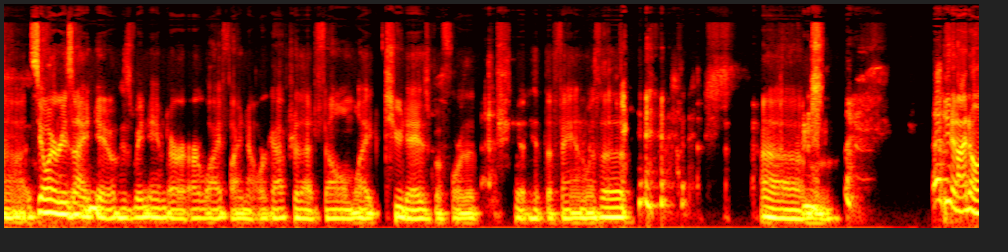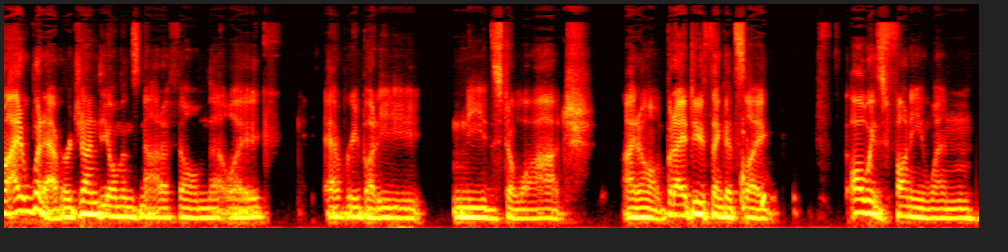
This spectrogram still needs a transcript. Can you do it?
uh, it's the only reason I knew because we named our, our Wi-Fi network after that film like two days before the shit hit the fan with it. Um, you know, I don't. I whatever. Jeanne Dielman's not a film that like everybody needs to watch. I don't, but I do think it's like always funny when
